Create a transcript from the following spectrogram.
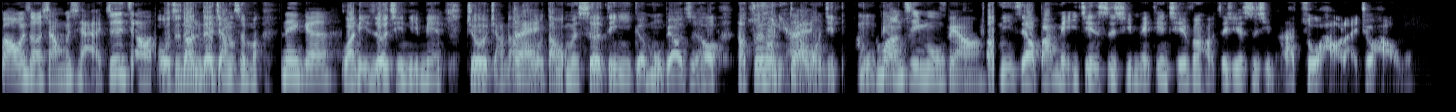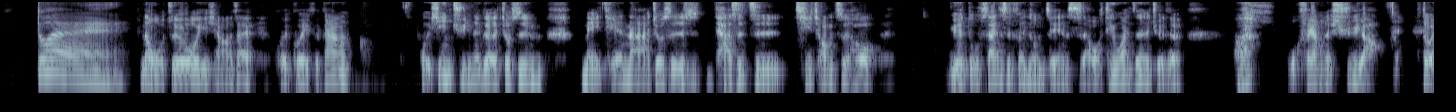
道为什么想不起来，就是讲我知道你在讲什么。那个管理热情里面就讲到说，当我们设定一个目标之后，然后最后你还要忘记目标，忘记目标，你只要把每一件事情每天切分好这些事情，把它做好来就好了。对。那我最后也想要再回馈一个，刚刚伟星举那个就是每天呐、啊，就是它是指起床之后。阅读三十分钟这件事啊，我听完真的觉得啊，我非常的需要。对。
